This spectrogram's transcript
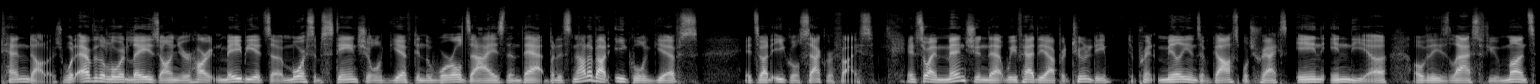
$10, whatever the Lord lays on your heart. Maybe it's a more substantial gift in the world's eyes than that, but it's not about equal gifts. It's about equal sacrifice. And so I mentioned that we've had the opportunity to print millions of gospel tracts in India over these last few months,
